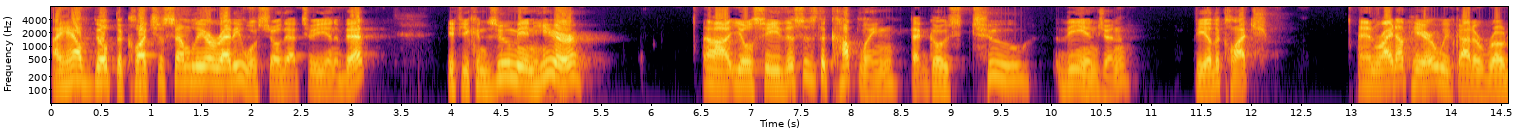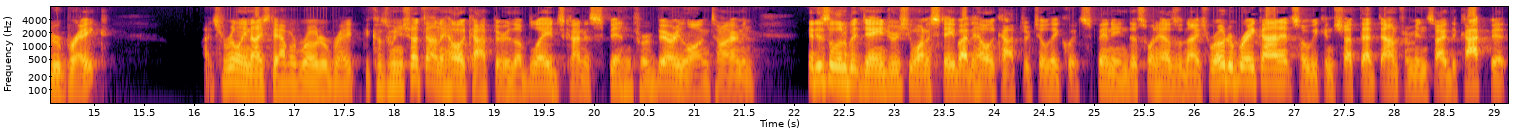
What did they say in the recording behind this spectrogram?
I have built the clutch assembly already. We'll show that to you in a bit. If you can zoom in here, uh, you'll see this is the coupling that goes to the engine via the clutch. And right up here, we've got a rotor brake. It's really nice to have a rotor brake because when you shut down a helicopter, the blades kind of spin for a very long time. And it is a little bit dangerous. You want to stay by the helicopter till they quit spinning. This one has a nice rotor brake on it, so we can shut that down from inside the cockpit.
